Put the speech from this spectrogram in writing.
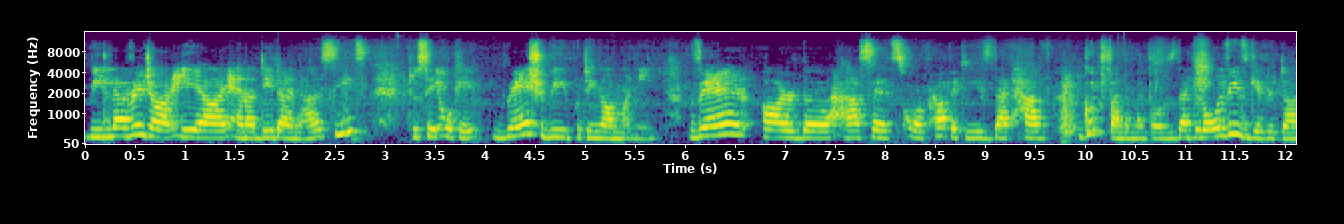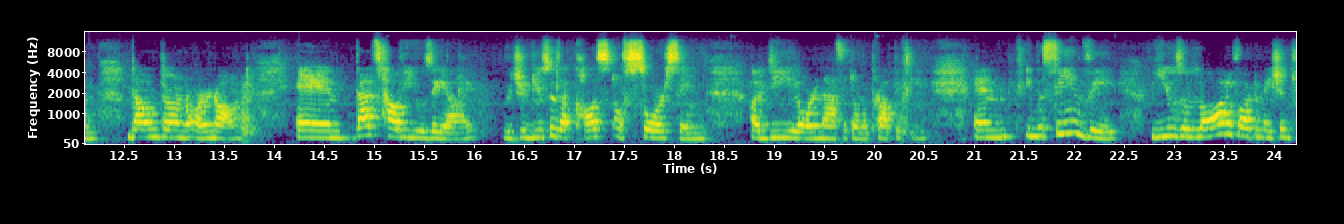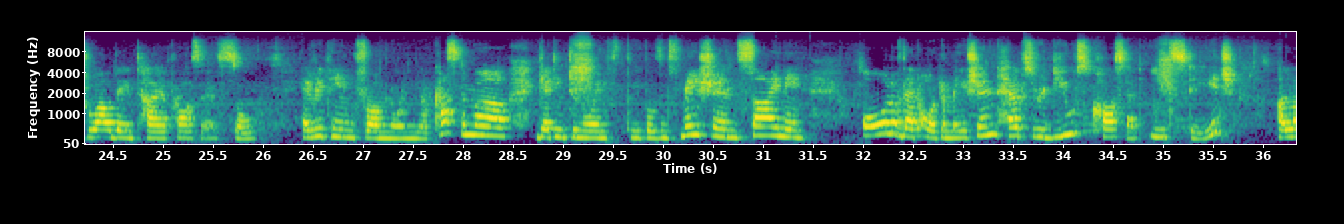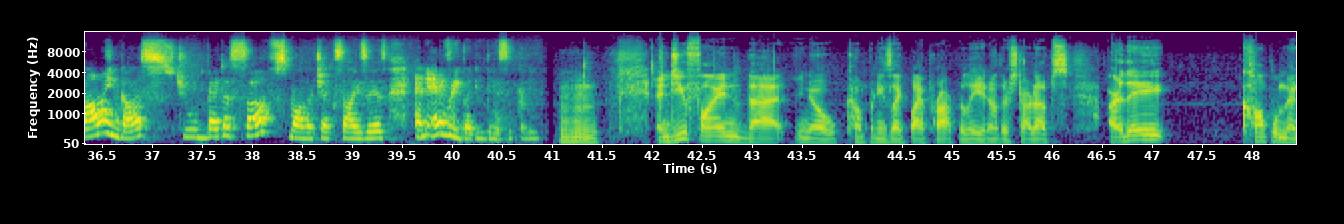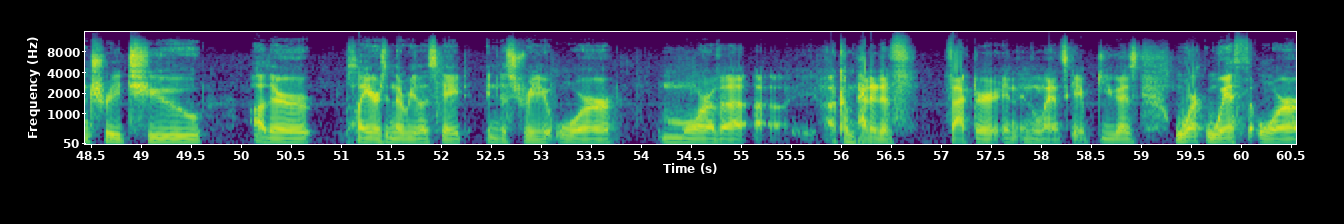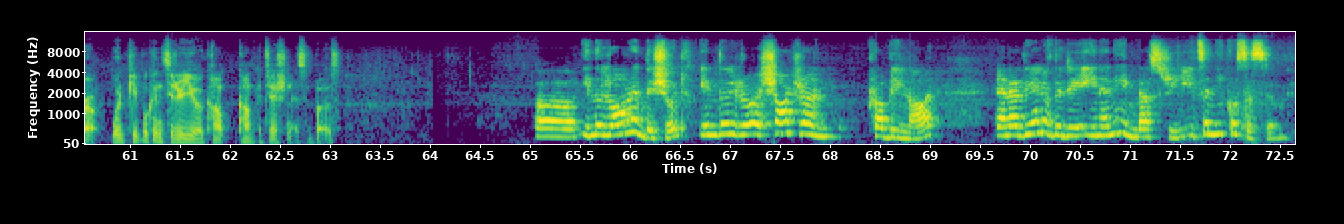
we leverage our AI and our data analyses to say, okay, where should we be putting our money? Where are the assets or properties that have good fundamentals that will always give return, downturn or not? And that's how we use AI, which reduces the cost of sourcing a deal or an asset or a property. And in the same way, we use a lot of automation throughout the entire process. So everything from knowing your customer, getting to know people's information, signing, all of that automation helps reduce cost at each stage, allowing us to better serve smaller check sizes and everybody basically. Mm-hmm. And do you find that you know companies like Buy Properly and other startups are they complementary to other players in the real estate industry or more of a, a, a competitive factor in, in, the landscape? Do you guys work with, or would people consider you a competition, I suppose? Uh, in the long run, they should. In the short run, probably not. And at the end of the day, in any industry, it's an ecosystem.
